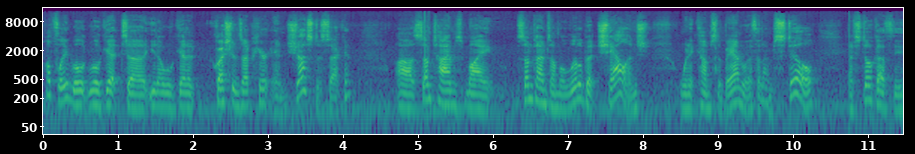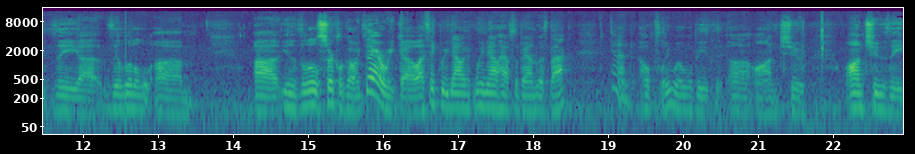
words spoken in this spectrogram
hopefully we'll we'll get uh, you know we'll get questions up here in just a second. Uh, sometimes my sometimes I'm a little bit challenged when it comes to bandwidth, and I'm still I've still got the the uh, the little um, uh, you know the little circle going. There we go. I think we now we now have the bandwidth back, and hopefully we will be uh, on to onto the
